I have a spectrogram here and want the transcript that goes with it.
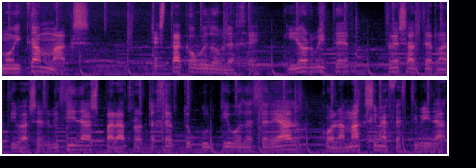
Moicam Max, Stack WG y Orbiter, tres alternativas herbicidas para proteger tu cultivo de cereal con la máxima efectividad.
